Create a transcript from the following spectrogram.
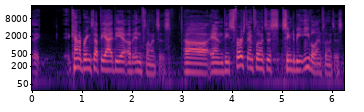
it, it kind of brings up the idea of influences. Uh, and these first influences seem to be evil influences.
